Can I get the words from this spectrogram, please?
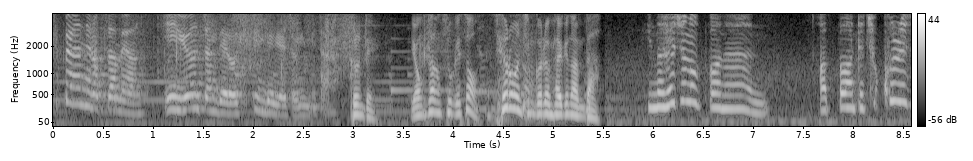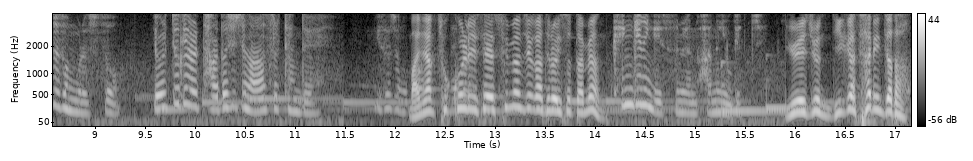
특별한 일 없다면 이 유현장대로 집행될 예정입니다. 그런데 영상 속에서 새로운 증거를 발견합니다 이날 혜준 오빠는 아빠한테 초콜릿을 선물했어. 12개를 다 드시진 않았을 텐데. 만약 초콜릿에 수면제가 들어있었다면 캥기는 게 있으면 반응이 오겠지. 유해준 네가 살인자다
